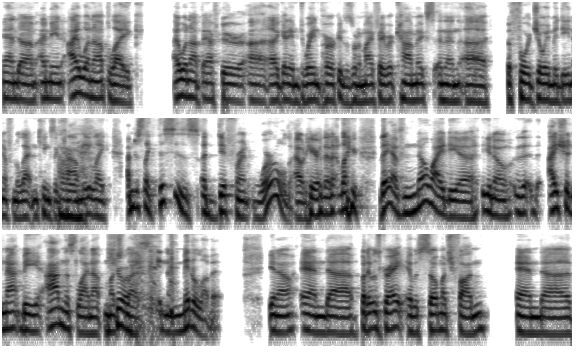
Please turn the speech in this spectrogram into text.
And um, I mean I went up like I went up after uh, a guy named Dwayne Perkins is one of my favorite comics and then uh, before Joey Medina from the Latin Kings of oh, Comedy. Yeah. Like, I'm just like, this is a different world out here that I like they have no idea, you know, th- I should not be on this lineup, much sure. less in the middle of it you know, and, uh, but it was great. It was so much fun. And, uh,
